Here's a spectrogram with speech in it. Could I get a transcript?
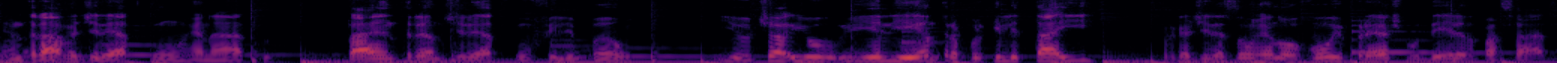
entrava direto com o Renato, tá entrando direto com o Filipão. E, o, e, o, e ele entra porque ele tá aí, porque a direção renovou o empréstimo dele ano passado.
